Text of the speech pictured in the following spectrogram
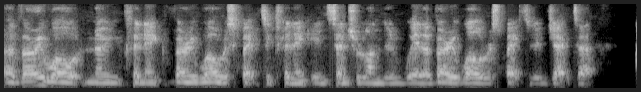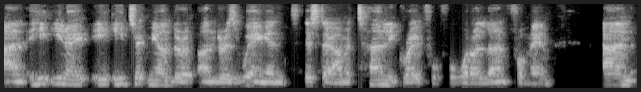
a, very well-known clinic, very well-respected clinic in central London with a very well-respected injector, and he, you know, he, he, took me under under his wing, and to this day I'm eternally grateful for what I learned from him. And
